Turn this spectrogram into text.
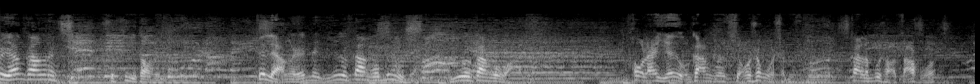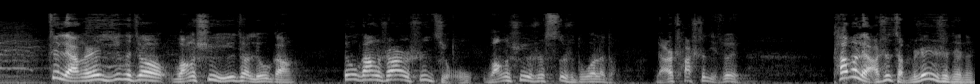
旭日阳刚呢是地道的工人，这两个人呢，一个干过木匠，一个干过瓦匠，后来也有干过销售什么什么的，干了不少杂活。这两个人，一个叫王旭，一个叫刘刚。刘刚是二十九，王旭是四十多了都，俩人差十几岁。他们俩是怎么认识的呢？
